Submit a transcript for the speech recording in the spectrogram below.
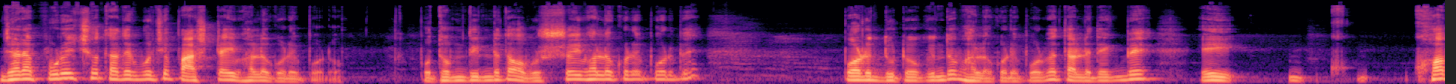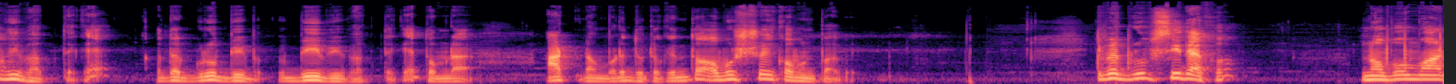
যারা পড়েছো, তাদের বলছে পাঁচটাই ভালো করে পড়ো। প্রথম তিনটা তো অবশ্যই ভালো করে পড়বে। পরের দুটো কিন্তু ভালো করে পড়বে। তাহলে দেখবে এই খ বিভাগ থেকে, অর্থাৎ গ্রুপ বি বিভাগ থেকে তোমরা আট নম্বরে দুটো কিন্তু অবশ্যই কমন পাবে। এবার গ্রুপ সি দেখো। নবম আর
